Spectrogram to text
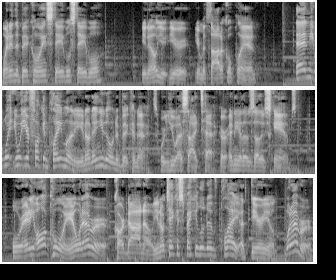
went into Bitcoin, stable, stable. You know, your your your methodical plan. Then with, with your fucking play money, you know, then you go into BitConnect or USI Tech or any of those other scams. Or any altcoin, you know, whatever. Cardano, you know, take a speculative play, Ethereum, whatever.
